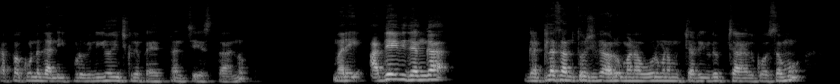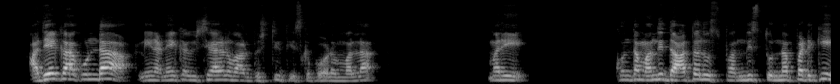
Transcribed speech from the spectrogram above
తప్పకుండా దాన్ని ఇప్పుడు వినియోగించుకునే ప్రయత్నం చేస్తాను. మరి అదే విధంగా గట్ల సంతోష్ గారు మన ఊరు మన ముచ్చట యూట్యూబ్ ఛానల్ కోసము అదే కాకుండా నేను అనేక విషయాలను వారి దృష్టికి తీసుకుపోవడం వల్ల మరి కొంతమంది దాతలు స్పందిస్తున్నప్పటికీ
